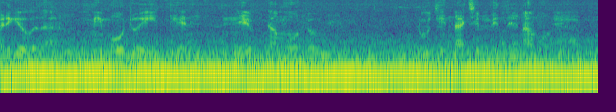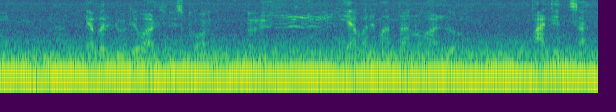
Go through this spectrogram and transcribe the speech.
అడిగావు కదా మీ మోటో ఏంటి అని? ఏమిటి నా మోటో? నువ్వు చిన్నా చెప్పిందే నా మోటో. ఎవరి డ్యూటీ వాళ్ళు చేసుకోవాలి. ఎవరి మతాన్ని వాళ్ళు పాటించాలి.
